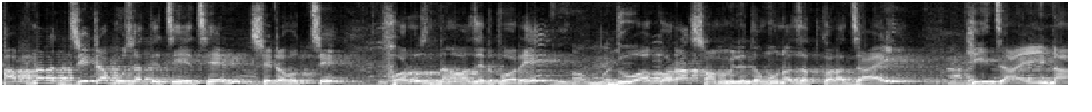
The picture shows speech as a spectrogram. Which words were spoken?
আপনারা যেটা বোঝাতে চেয়েছেন, সেটা হচ্ছে ফরজ নামাজের পরে দোয়া করা, সম্মিলিত মোনাজাত করা যায় কি যায় না?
